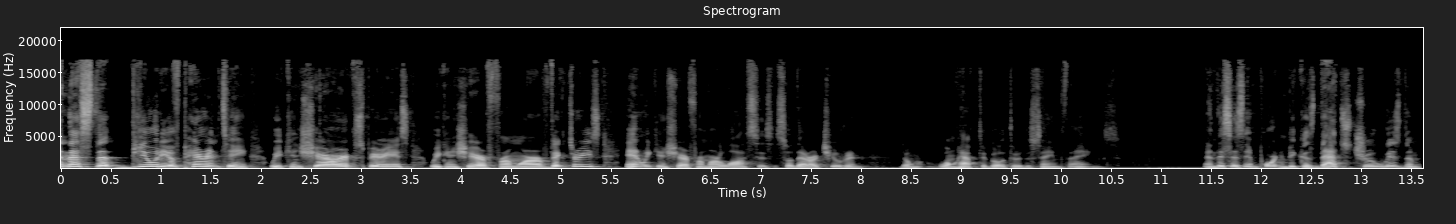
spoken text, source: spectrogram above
And that's the beauty of parenting. We can share our experience, we can share from our victories, and we can share from our losses so that our children don't, won't have to go through the same things. And this is important because that's true wisdom.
